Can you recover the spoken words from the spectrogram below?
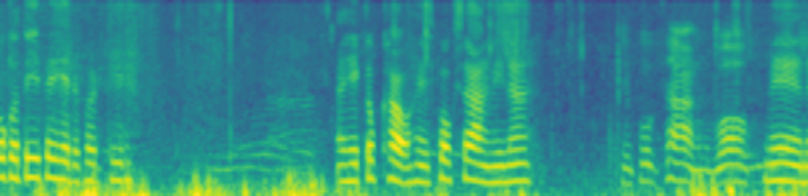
ปกติไผเฮ็ดให้เพิ่นกินให้เฮ็ดกับข้าวให้พวกสร้างนี่นะให้พวกช่างบอกแม่น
